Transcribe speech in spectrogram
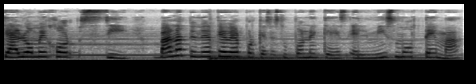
que a lo mejor sí van a tener que ver porque se supone que es el mismo tema,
